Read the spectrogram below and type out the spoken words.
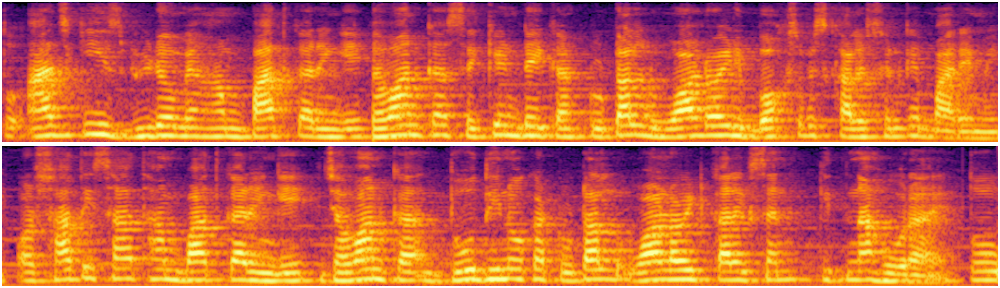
तो आज की इस वीडियो में हम बात करेंगे जवान का सेकेंड डे का total worldwide box office collection के बारे में। और साथ ही साथ हम बात करेंगे जवान का दो दिनों का टोटल वर्ल्ड वाइड कलेक्शन कितना हो रहा है। तो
